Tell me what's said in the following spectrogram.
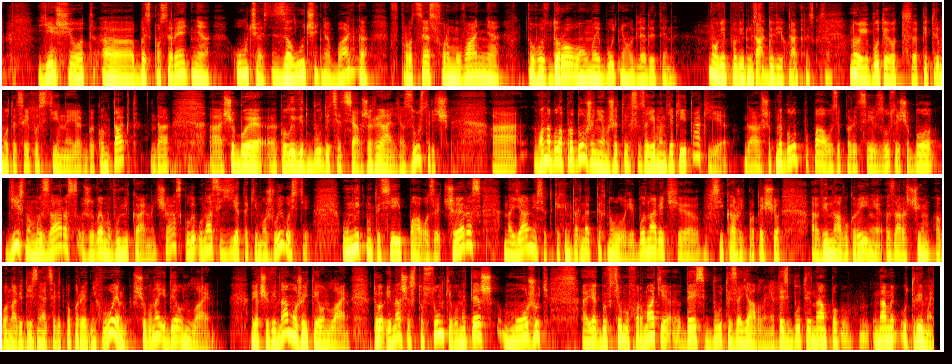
є ще от е, безпосередня участь, залучення батька в процес формування того здорового майбутнього для дитини. Ну, відповідності Так, до віку, так. як ти сказав. Ну і бути, от підтримувати цей постійний якби контакт, да, щоб е, коли відбудеться ця вже реальна зустріч, а, вона була продовженням вже тих взаємин, які і так є. Да, щоб не було паузи перед цією зустрічю, бо дійсно ми зараз живемо в унікальний час, коли у нас є такі можливості уникнути цієї паузи через наявність таких інтернет-технологій. Бо навіть е, всі кажуть про те, що е, війна в Україні зараз чим вона відрізняється від попередніх воєн, що вона йде онлайн. Ну, Якщо війна може йти онлайн, то і наші стосунки вони теж можуть е, якби в цьому форматі е, десь бути заявлені, десь бути нам нами утримані.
